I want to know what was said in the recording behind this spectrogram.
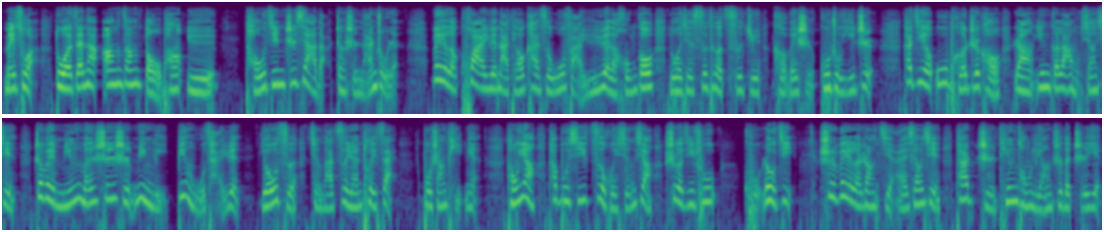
没错，躲在那肮脏斗篷与头巾之下的，正是男主人。为了跨越那条看似无法逾越的鸿沟，罗切斯特此举可谓是孤注一掷。他借巫婆之口，让英格拉姆相信这位名门绅士命里并无财运，由此请他自愿退赛，不伤体面。同样，他不惜自毁形象，设计出苦肉计。是为了让简爱相信他只听从良知的指引。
